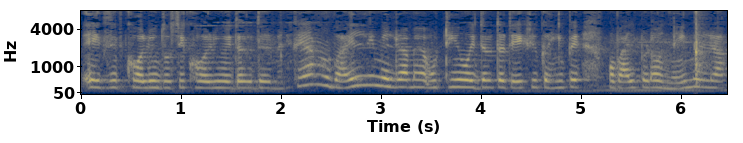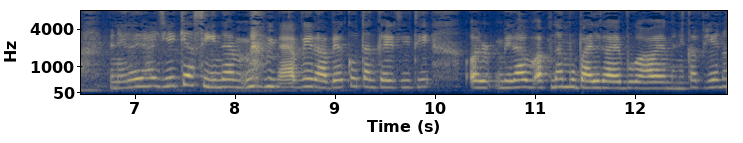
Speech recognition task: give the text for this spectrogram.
ایک زپ کھولی ہوں دوسری کھولی ہوں ادھر ادھر۔ میں نے کہا، یار، موبائل نہیں مل رہا، میں اٹھی ہوں، ادھر ادھر دیکھ رہی ہوں، کہیں پہ موبائل پڑا ہو، نہیں مل رہا۔ میں نے کہا، یار، یہ کیا سین ہے؟ میں ابھی رابعہ کو تنگ کر رہی تھی اور میرا اپنا موبائل غائب ہوا ہوا ہے۔ میں نے کہا یہ نہ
